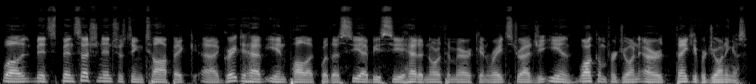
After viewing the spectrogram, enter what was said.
Well, it- it's been such an interesting topic. Uh, great to have Ian Pollick with us, CIBC head of North American Rate Strategy. Ian, welcome for joining, or thank you for joining us.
